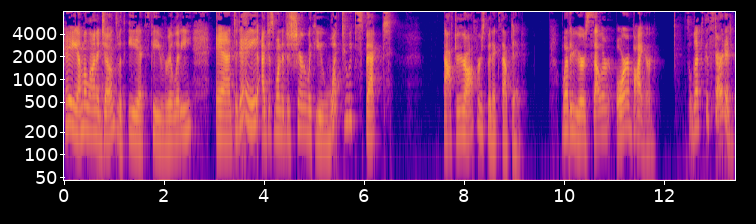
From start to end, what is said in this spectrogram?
Hey, I'm Allana Jones with eXp Realty, and today I just wanted to share with you what to expect after your offer's been accepted, whether you're a seller or a buyer. So let's get started.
